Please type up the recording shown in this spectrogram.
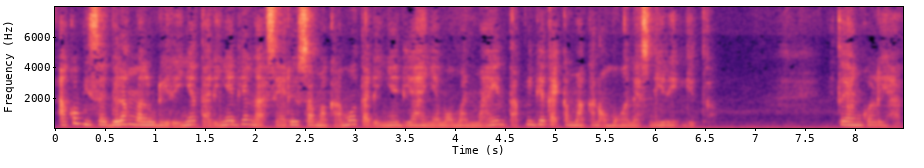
aku bisa bilang malu dirinya tadinya dia nggak serius sama kamu tadinya dia hanya mau main-main tapi dia kayak kemakan omongannya sendiri gitu itu yang aku lihat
